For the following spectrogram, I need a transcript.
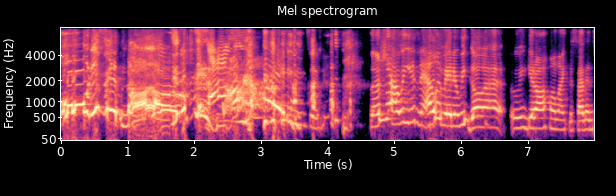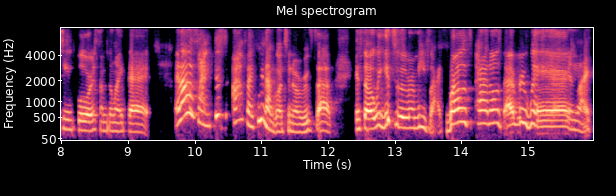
oh, this is nice. This is nice. so shall we get in the elevator? We go up, we get off on like the 17th floor or something like that. And I was like, this, I was like, we're not going to no rooftop. And so we get to the room, he's like, rose petals everywhere and like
